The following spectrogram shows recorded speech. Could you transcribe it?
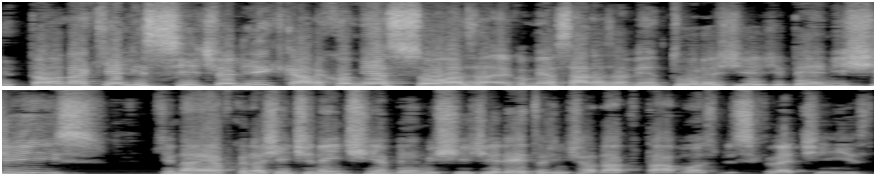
Então, naquele sítio ali, cara, começou as, começaram as aventuras de, de BMX, que na época a gente nem tinha BMX direito, a gente adaptava umas bicicletinhas.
